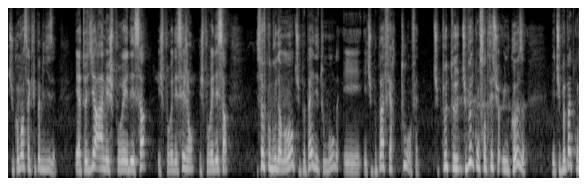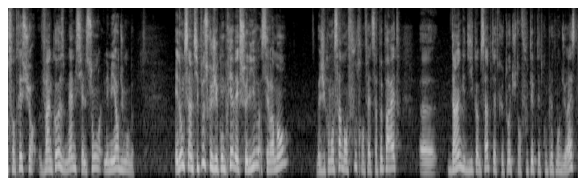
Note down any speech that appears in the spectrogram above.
tu commences à culpabiliser et à te dire ah mais je pourrais aider ça et je pourrais aider ces gens et je pourrais aider ça. Sauf qu'au bout d'un moment, tu peux pas aider tout le monde et, et tu peux pas faire tout en fait. Tu peux, te, tu peux te concentrer sur une cause, mais tu peux pas te concentrer sur 20 causes, même si elles sont les meilleures du monde. Et donc c'est un petit peu ce que j'ai compris avec ce livre, c'est vraiment, bah, j'ai commencé à m'en foutre en fait. Ça peut paraître euh, dingue dit comme ça, peut-être que toi tu t'en foutais peut-être complètement du reste.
